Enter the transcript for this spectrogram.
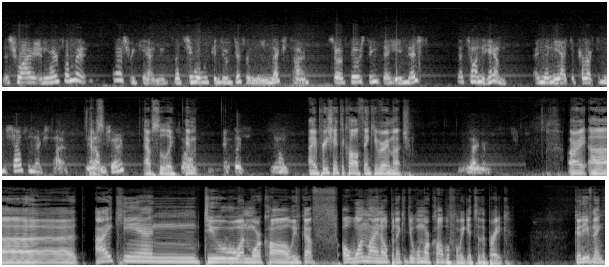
this riot and learn from it. Of course we can. Let's see what we can do differently next time. So if those things that he missed, that's on him. And then he has to correct them himself the next time. You know what I'm saying? Absolutely. So Hey, if this, you know, I appreciate the call. Thank you very much. like, All right. Uh, I can do one more call. We've got f- oh, one line open. I can do one more call before we get to the break. Good evening.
